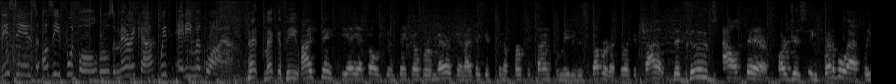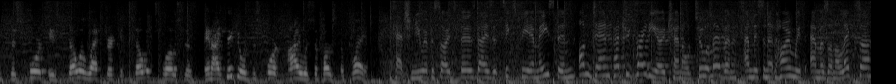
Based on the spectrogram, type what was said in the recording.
This is Aussie Football Rules America with Eddie McGuire. Pat McAfee. I think the AFL is going to take over America, and I think it's been a perfect time for me to discover it. I feel like a child. The dudes out there are just incredible athletes. The sport is so electric, it's so explosive, and I think it was the sport I was supposed to play. Catch new episodes Thursdays at 6 p.m. Eastern on Dan Patrick Radio Channel 211 and listen at home with Amazon Alexa,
